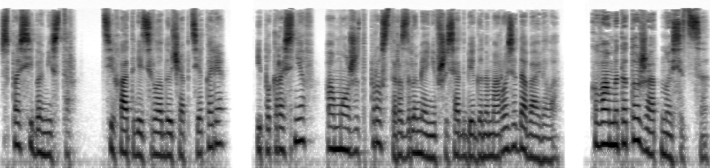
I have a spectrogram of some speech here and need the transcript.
«Спасибо, мистер», — тихо ответила дочь аптекаря и, покраснев, а может, просто разрумянившись от бега на морозе, добавила. «К вам это тоже относится.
